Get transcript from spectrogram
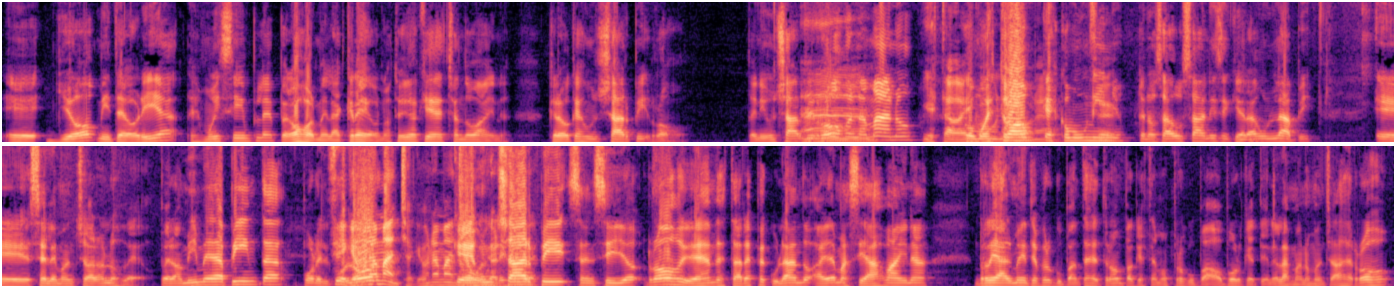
Eh, yo, mi teoría es muy simple, pero ojo, me la creo, no estoy aquí echando vaina. Creo que es un Sharpie rojo. Tenía un Sharpie Ah, rojo en la mano, y estaba ahí como como Trump, que es como un Sí. niño, que no sabe usar ni siquiera un lápiz. eh, se le mancharon los dedos. Pero a mí me da pinta por el Sí, que color es una mancha, que es una mancha que es un Sharpie sencillo rojo y dejen de estar especulando. Hay demasiadas vainas realmente preocupantes de trompa que estemos preocupados porque tiene las manos manchadas de rojo.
